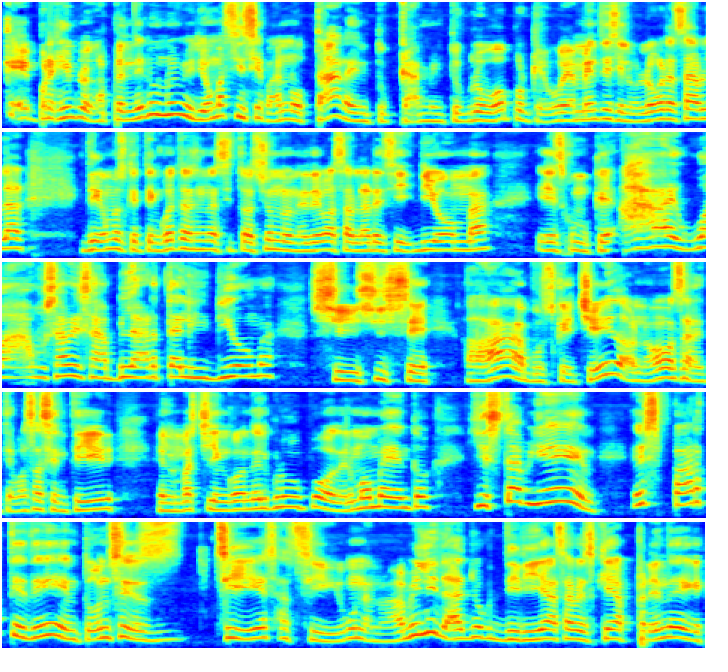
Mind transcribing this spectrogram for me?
Que por ejemplo, al aprender un nuevo idioma sí se va a notar en tu cambio, en tu globo, porque obviamente si lo logras hablar, digamos que te encuentras en una situación donde debas hablar ese idioma, es como que, ay, wow, ¿sabes hablar tal idioma? Sí, sí sé. Ah, pues qué chido, ¿no? O sea, te vas a sentir el más chingón del grupo o del momento y está bien es parte de, entonces, si es así, una nueva habilidad, yo diría, ¿sabes qué? Aprende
